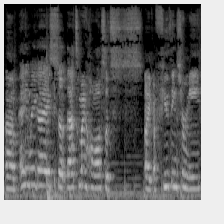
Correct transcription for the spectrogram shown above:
Um, anyway guys so that's my haul so it's like a few things for me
